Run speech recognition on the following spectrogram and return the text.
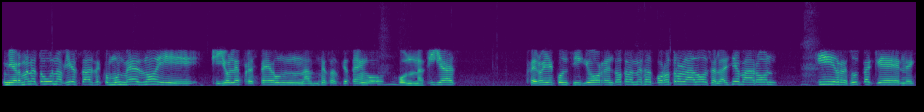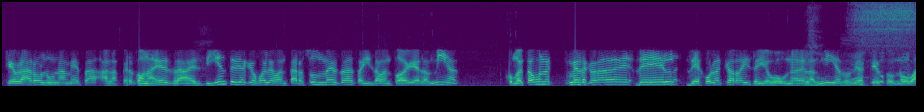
mi hermana tuvo una fiesta hace como un mes, ¿no? Y, y yo le presté unas mesas que tengo con unas sillas, pero ella consiguió, rentó otras mesas por otro lado, se las llevaron y resulta que le quebraron una mesa a la persona esa. El siguiente día que fue a levantar sus mesas, ahí estaban todavía las mías. Como estaba una mesa quebrada de, de él, dejó la quebrada y se llevó una de las mías, o sea que eso no va.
